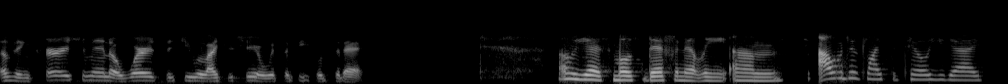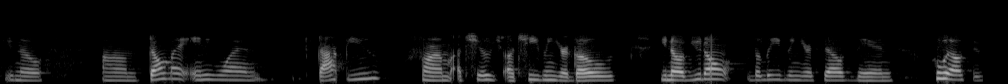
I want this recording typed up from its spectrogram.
of encouragement or words that you would like to share with the people today? Oh yes, most definitely. Um, I would just like to tell you guys, you know, um, don't let anyone stop you from achieve, achieving your goals. You know, if you don't believe in yourself, then who else is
